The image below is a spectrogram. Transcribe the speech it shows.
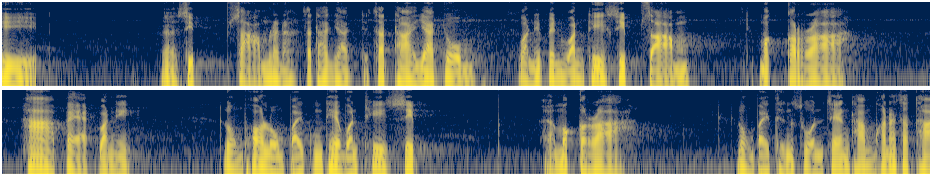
ที่สิบสามแล้วนะศรัทธาญาศรัทธาญาติโยม วันนี้เป็นวันที่สิบสามมกราห้าแปดวันนี้ หลวงพ่อลงไปกรุงเทพวันที่สิบมกรา ลงไปถึงสวนแสงธรรมคณะสัตยา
